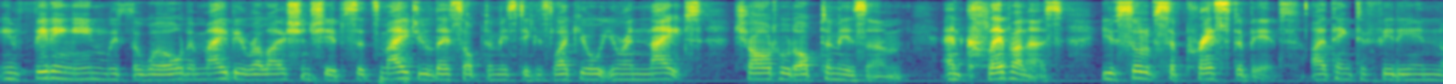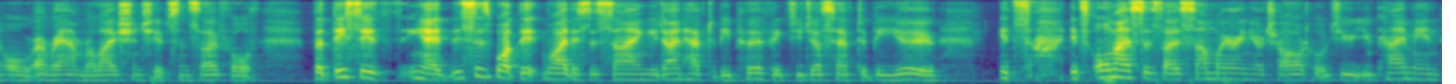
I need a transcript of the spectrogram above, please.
in fitting in with the world and maybe relationships that's made you less optimistic. It's like your, your innate childhood optimism and cleverness you've sort of suppressed a bit, I think, to fit in or around relationships and so forth. But this is, you know, this is what the, why this is saying you don't have to be perfect. You just have to be you. It's it's almost as though somewhere in your childhood you you came in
